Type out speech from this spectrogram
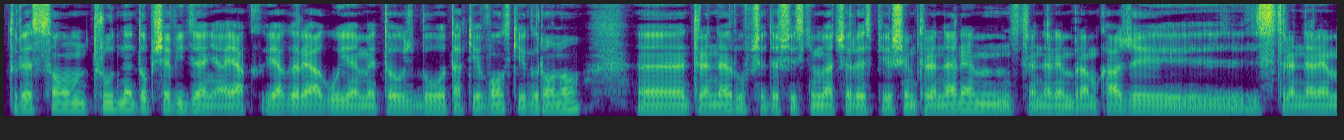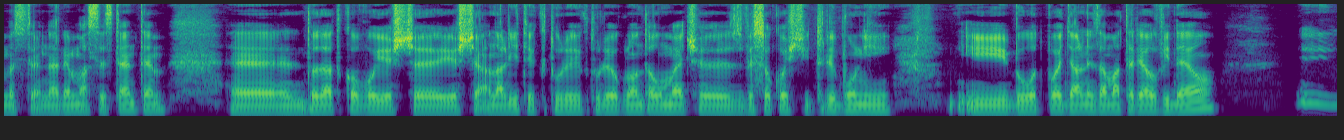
które są trudne do przewidzenia, jak, jak reagujemy. To już było takie wąskie grono e, trenerów, przede wszystkim na czele z pierwszym trenerem, z trenerem bramkarzy, z trenerem, z trenerem asystentem. E, dodatkowo jeszcze, jeszcze analityk, który, który oglądał mecz e, z wysokości trybun i, i był odpowiedzialny za materiał wideo. I,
